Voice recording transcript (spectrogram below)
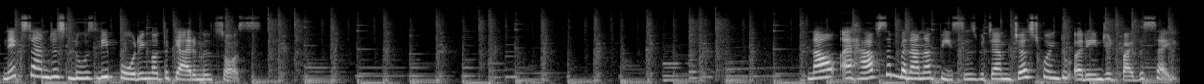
Next I'm just loosely pouring out the caramel sauce. Now I have some banana pieces which I'm just going to arrange it by the side.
